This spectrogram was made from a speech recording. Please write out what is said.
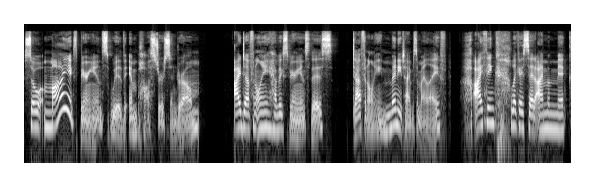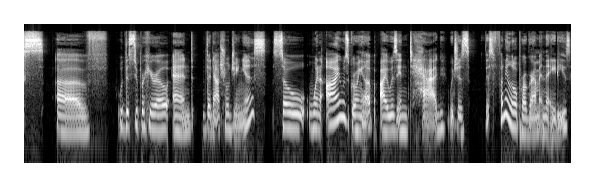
So, my experience with imposter syndrome I definitely have experienced this, definitely many times in my life. I think, like I said, I'm a mix of with the superhero and the natural genius. So when I was growing up, I was in TAG, which is this funny little program in the 80s.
